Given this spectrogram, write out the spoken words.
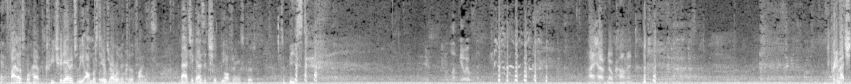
Yeah, the finals will have creature damage will be almost irrelevant to the finals. Magic as it should be. Offering is good. It's a beast. You don't let me away with it. I have no comment. Pretty much,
